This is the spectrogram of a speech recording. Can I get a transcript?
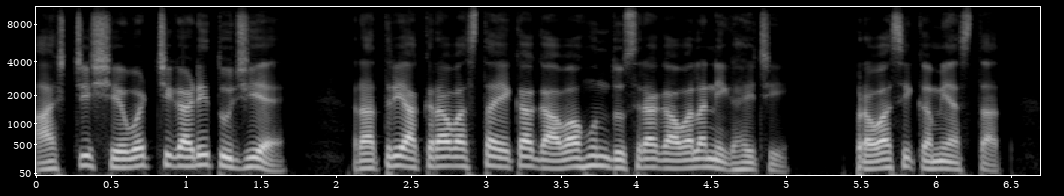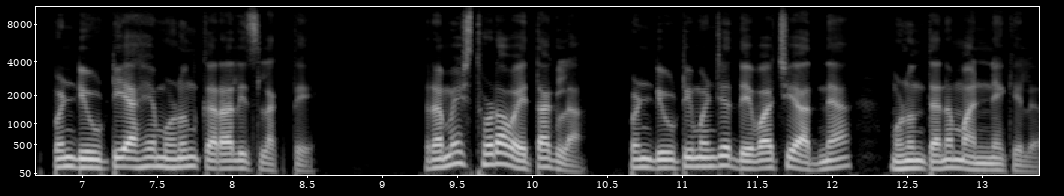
आजची शेवटची गाडी तुझी आहे. रात्री अकरा वाजता एका गावाहून दुसऱ्या गावाला निघायची. प्रवासी कमी असतात पण ड्युटी आहे म्हणून करालीच लागते. रमेश थोडा वैतागला पण ड्युटी म्हणजे देवाची आज्ञा म्हणून त्यानं मान्य केलं.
